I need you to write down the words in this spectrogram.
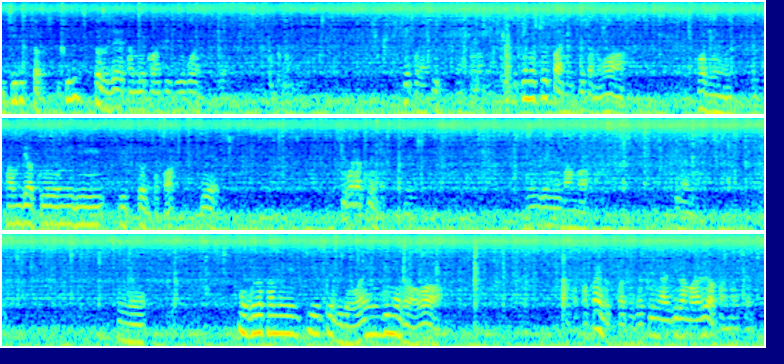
1リットル。1リットルで385円なんで結構安いですねこの普通のスーパーに売ってたのは多分300ミリリットルとか。で4500円だったんで。全然値段が。違いますその小倉さんの YouTube でワインビネガーはなんか高いの使うと逆に味がまろやかになっちゃって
